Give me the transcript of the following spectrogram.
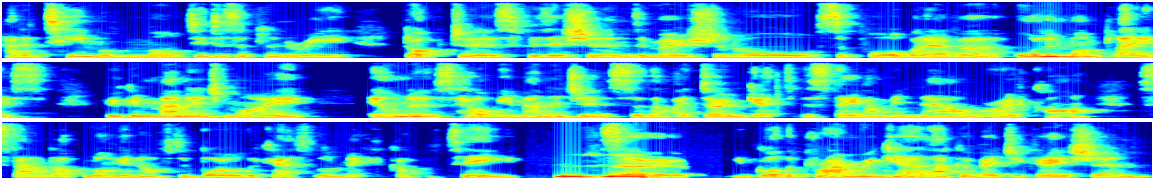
had a team of multidisciplinary doctors, physicians, emotional support, whatever, all in one place who can manage my illness, help me manage it so that I don't get to the state I'm in now where I can't stand up long enough to boil the kettle and make a cup of tea. Mm-hmm. So you've got the primary care lack of education,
